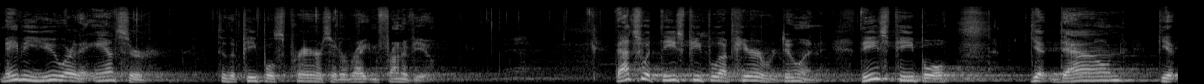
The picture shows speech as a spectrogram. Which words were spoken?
Maybe you are the answer to the people's prayers that are right in front of you. That's what these people up here were doing. These people get down, get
